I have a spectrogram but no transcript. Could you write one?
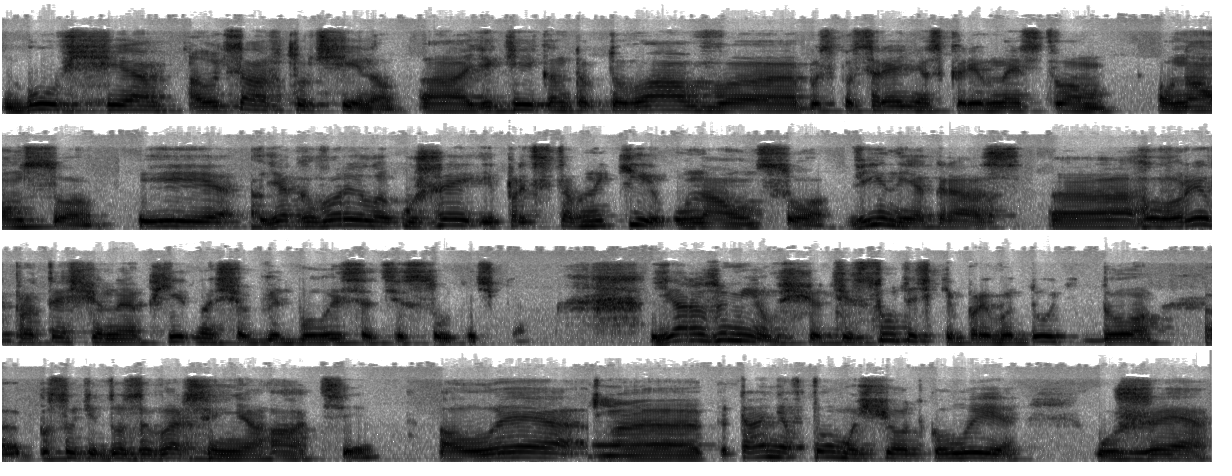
був ще Олександр Турчинов, який контактував е, безпосередньо з керівництвом УНАУНСО. І як говорили уже і представники УНАУНСО, він якраз е, говорив про те, що необхідно, щоб відбулися ці сутички. Я розумів, що ці сутички приведуть до е, по суті до завершення акції. Але е, питання в тому, що от коли уже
